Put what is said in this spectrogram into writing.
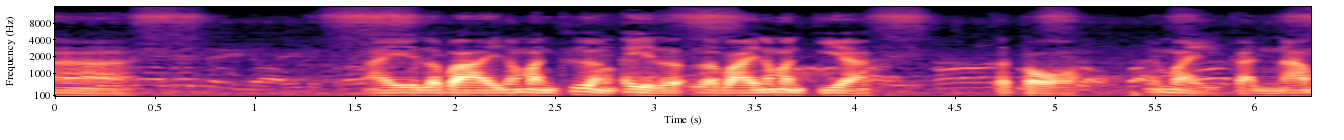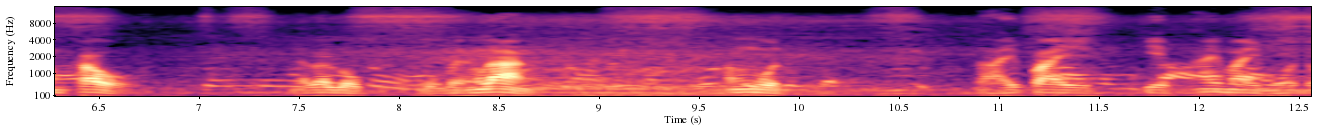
อ่าไอระบายน้ำมันเครื่องไอระบายน้ำมันเกียร์ก็ต่อให้ใหม่กันน้ำเข้า แล้วก็หลบลงไปข้างล่าง ทั้งหมด สายไฟเก็บให้ใหม่หมด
